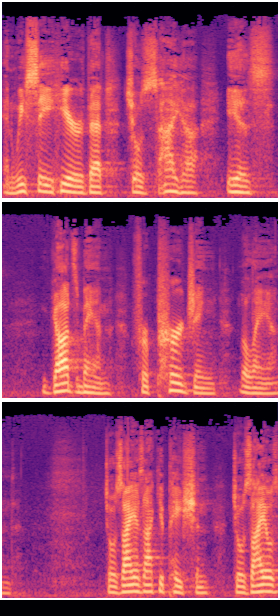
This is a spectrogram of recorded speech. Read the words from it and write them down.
And we see here that Josiah is God's man for purging the land. Josiah's occupation, Josiah's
